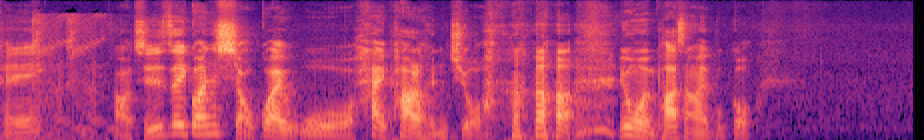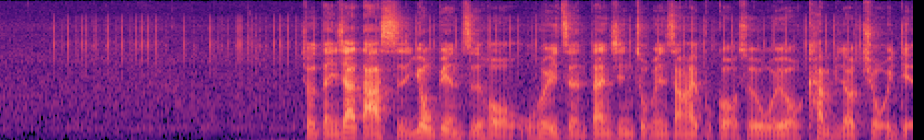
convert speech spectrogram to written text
OK，好，其实这一关小怪我害怕了很久啊，因为我很怕伤害不够。就等一下打死右边之后，我会一直很担心左边伤害不够，所以我有看比较久一点。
